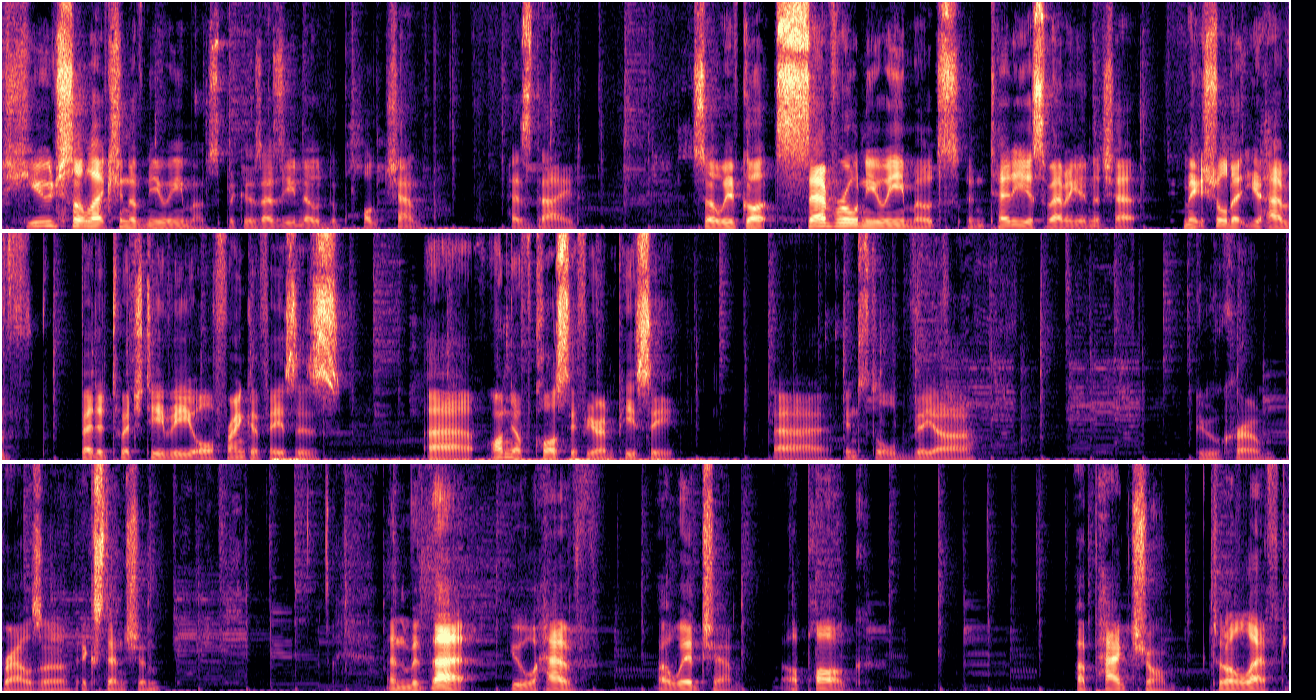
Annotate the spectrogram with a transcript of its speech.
huge selection of new emotes because as you know, the PogChamp has died. So we've got several new emotes and Teddy is spamming it in the chat. Make sure that you have better Twitch TV or FrankerFaceZ uh, on, of course, if you're on PC, uh, installed via Google Chrome browser extension. And with that, you will have a Webchamp, a Pog, a Pagchomp to the left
